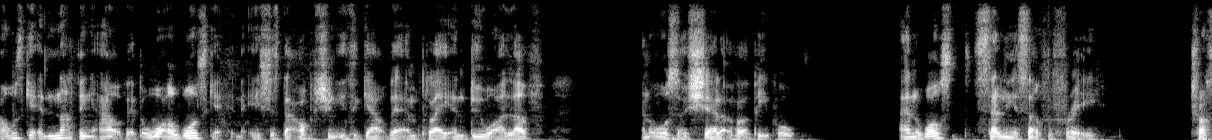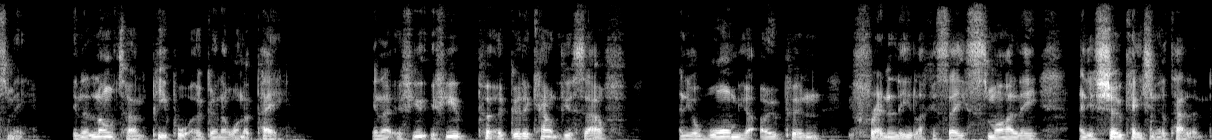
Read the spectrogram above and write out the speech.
I was getting nothing out of it. But what I was getting is just that opportunity to get out there and play and do what I love. And also share that with other people. And whilst selling yourself for free, trust me, in the long term, people are going to want to pay. You know, if you if you put a good account of yourself and you're warm, you're open, friendly, like I say, smiley, and you're showcasing your talent,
